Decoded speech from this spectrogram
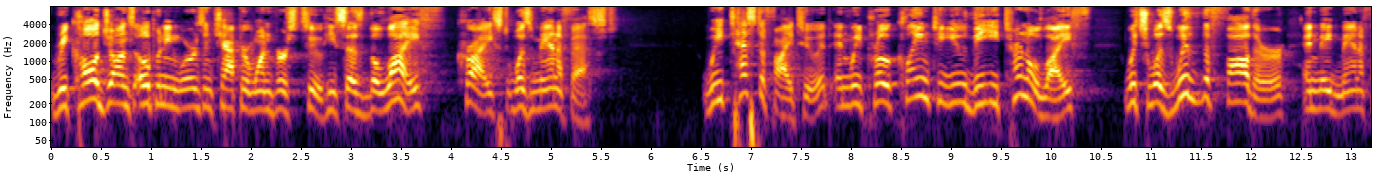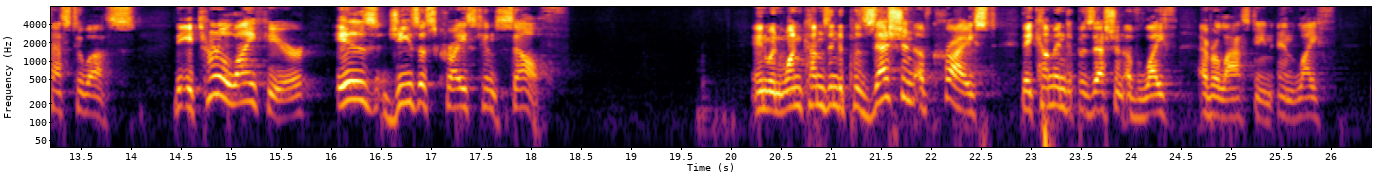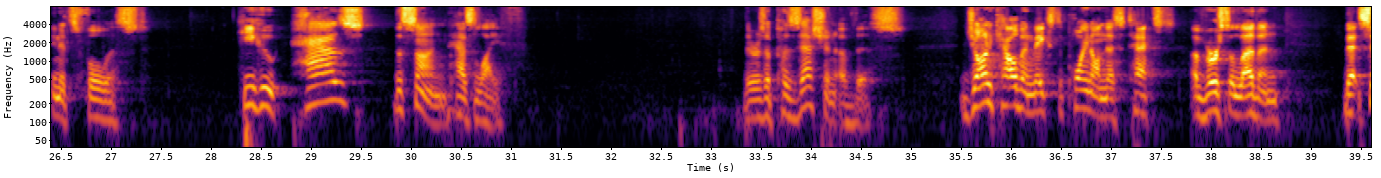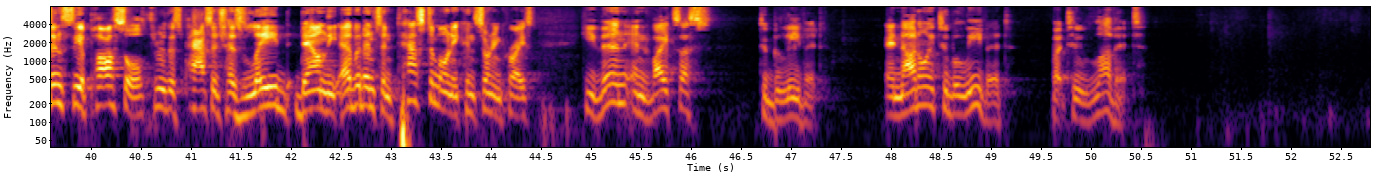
Recall John's opening words in chapter 1 verse 2. He says, the life, Christ, was manifest we testify to it and we proclaim to you the eternal life which was with the Father and made manifest to us. The eternal life here is Jesus Christ himself. And when one comes into possession of Christ, they come into possession of life everlasting and life in its fullest. He who has the Son has life. There is a possession of this. John Calvin makes the point on this text of verse 11 that since the apostle through this passage has laid down the evidence and testimony concerning Christ, he then invites us to believe it. And not only to believe it, but to love it.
